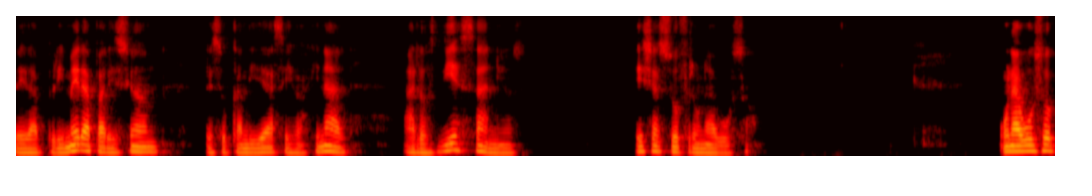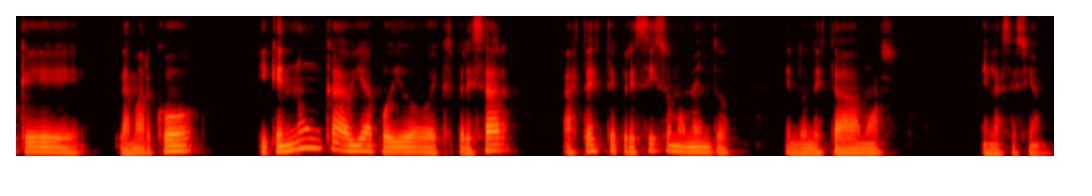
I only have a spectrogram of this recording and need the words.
de la primera aparición de su candidiasis vaginal, a los 10 años, ella sufre un abuso. Un abuso que la marcó y que nunca había podido expresar hasta este preciso momento en donde estábamos en la sesión.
